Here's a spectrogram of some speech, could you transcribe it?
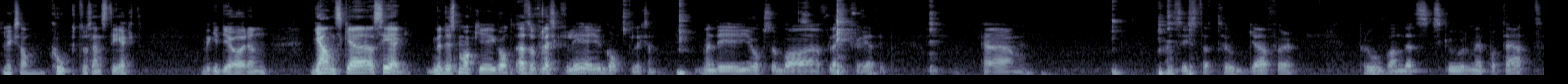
liksom kokt och sen stekt. Vilket gör den ganska seg. Men det smakar ju gott. Alltså fläskfilé är ju gott liksom. Men det är ju också bara fläskfilé typ. Um, en sista tugga för provandets skull med potät.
